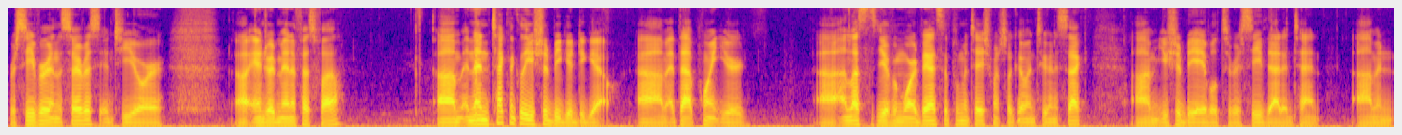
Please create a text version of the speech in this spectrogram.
receiver and the service into your uh, Android manifest file. Um, and then technically you should be good to go. Um, at that point, you're, uh, unless you have a more advanced implementation, which I'll go into in a sec, um, you should be able to receive that intent, um, and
